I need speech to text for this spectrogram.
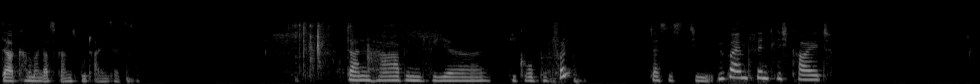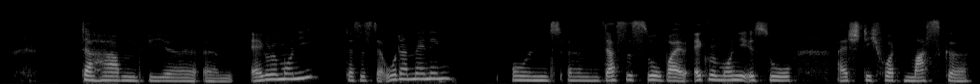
da kann man das ganz gut einsetzen. Dann haben wir die Gruppe 5. Das ist die Überempfindlichkeit. Da haben wir ähm, Agrimony. Das ist der Odermanning. Und ähm, das ist so, bei Agrimony ist so als Stichwort Maske.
